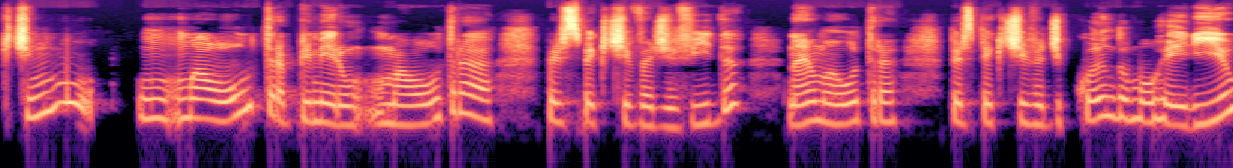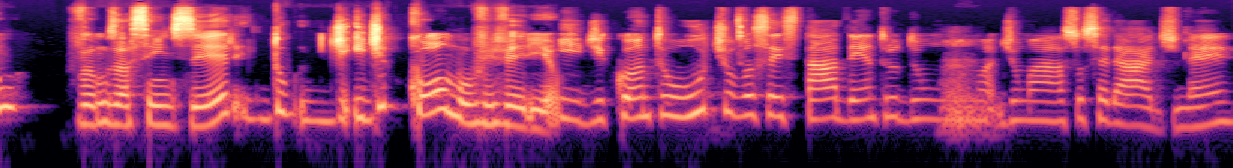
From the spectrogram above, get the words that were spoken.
que tinham uma outra, primeiro, uma outra perspectiva de vida, né, uma outra perspectiva de quando morreriam, vamos assim dizer, do, de, e de como viveriam. E de quanto útil você está dentro de uma, de uma sociedade, né?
